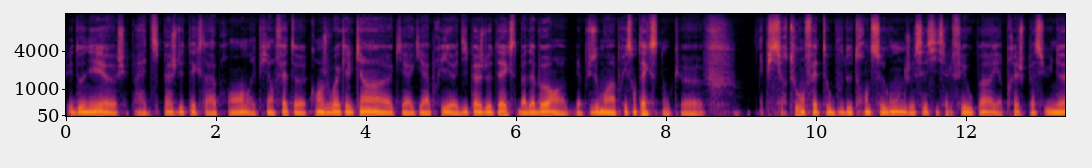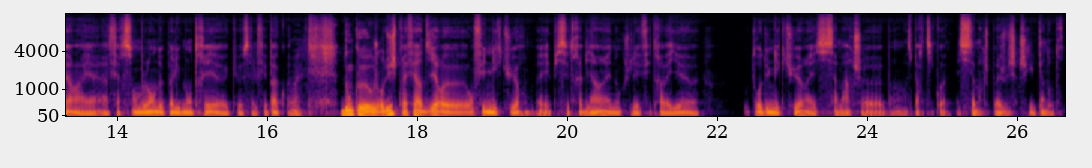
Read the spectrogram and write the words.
j'ai donné, euh, je sais pas, 10 pages de texte à apprendre. Et puis en fait, euh, quand je vois quelqu'un euh, qui, a, qui a appris 10 pages de texte, bah d'abord, il a plus ou moins appris son texte. Donc, et puis surtout, en fait, au bout de 30 secondes, je sais si ça le fait ou pas. Et après, je passe une heure à, faire semblant de ne pas lui montrer que ça le fait pas. Quoi. Donc aujourd'hui, je préfère dire on fait une lecture. Et puis c'est très bien. Et donc je l'ai fait travailler autour d'une lecture. Et si ça marche, ben, c'est parti. Quoi. Et si ça marche pas, je vais chercher quelqu'un d'autre.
